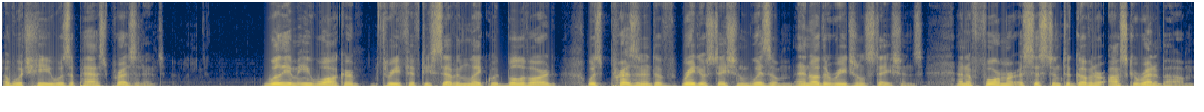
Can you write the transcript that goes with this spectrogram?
of which he was a past president. William E. Walker, 357 Lakewood Boulevard, was president of radio station WISM and other regional stations, and a former assistant to Governor Oscar Rennebohm.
